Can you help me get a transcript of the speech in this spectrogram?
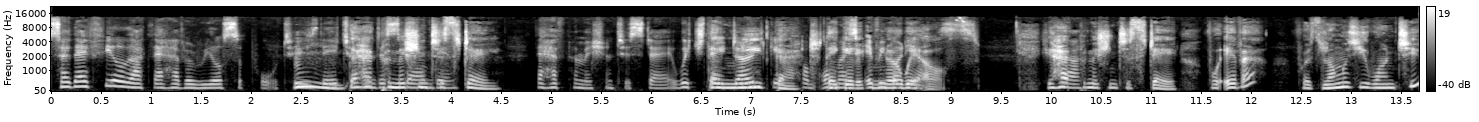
So they feel like they have a real support who's there Mm, to they have permission to them. stay. They have permission to stay, which they, They, don't need get that. from They almost get it nowhere else. else. You have Yeah. permission to stay forever, for as long as you want to,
